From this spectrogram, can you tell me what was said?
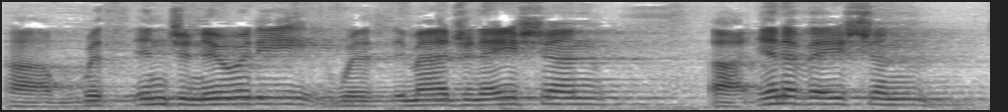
um, with ingenuity, with imagination, uh, innovation.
